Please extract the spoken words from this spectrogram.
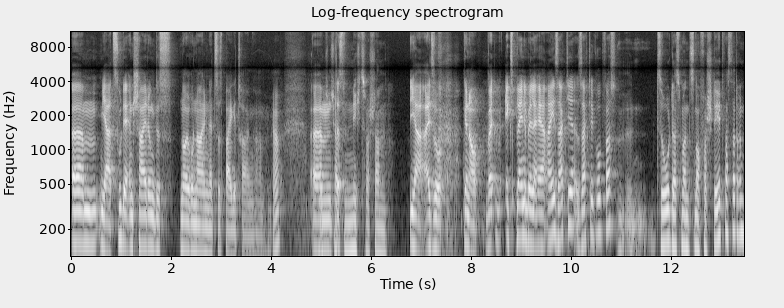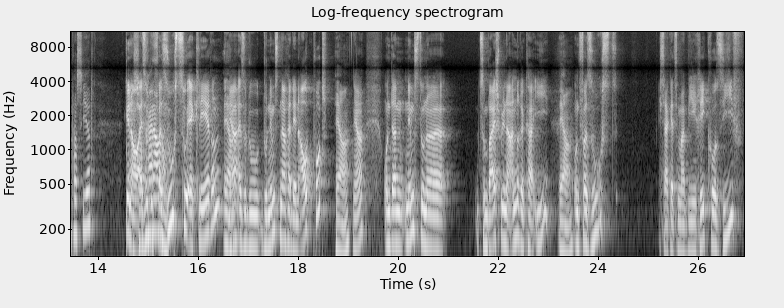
ähm, ja, zu der Entscheidung des neuronalen Netzes beigetragen haben. Ja, ähm, ich das, habe nichts verstanden. ja also genau. Explainable AI sagt dir, sagt dir grob was? So, dass man es noch versteht, was da drin passiert? Genau, also du Ahnung. versuchst zu erklären, ja. Ja. also du, du nimmst nachher den Output, Ja. ja, und dann nimmst du eine, zum Beispiel eine andere KI Ja. und versuchst, ich sage jetzt mal, wie rekursiv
